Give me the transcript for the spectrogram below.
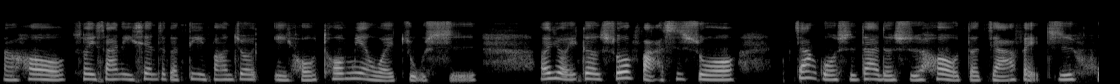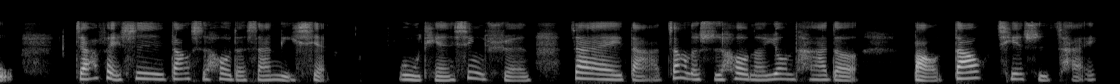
然后，所以山梨县这个地方就以猴头面为主食。而有一个说法是说，战国时代的时候的甲斐之虎，甲斐是当时候的山梨县武田信玄，在打仗的时候呢，用他的宝刀切食材。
